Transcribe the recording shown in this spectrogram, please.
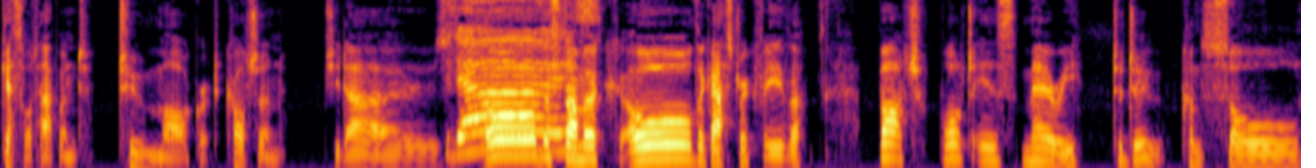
guess what happened to Margaret Cotton? She dies. She dies. Oh, the stomach. Oh, the gastric fever. But what is Mary to do? Console,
